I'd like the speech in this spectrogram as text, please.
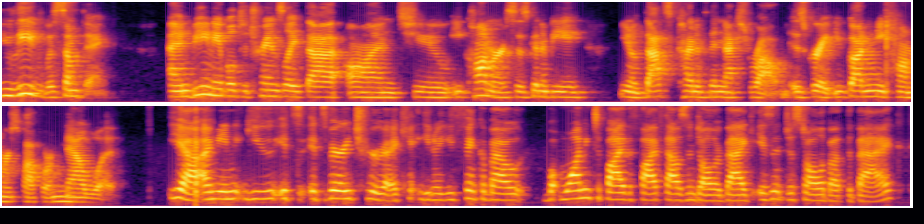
you leave with something. And being able to translate that onto e-commerce is going to be you know that's kind of the next realm is great. You've got an e-commerce platform now what? Yeah i mean you it's it's very true. I can't you know you think about wanting to buy the $5000 bag isn't just all about the bag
